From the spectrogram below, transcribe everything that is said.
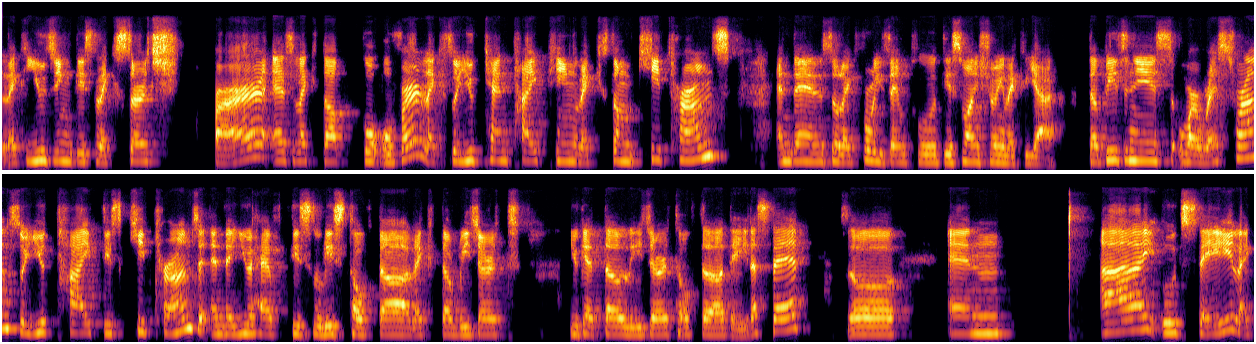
like using this like search bar as like the go over like so you can type in like some key terms. And then so like for example this one showing like yeah the business or restaurant. So you type these key terms and then you have this list of the like the result. You get the result of the data set. So and I would say like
